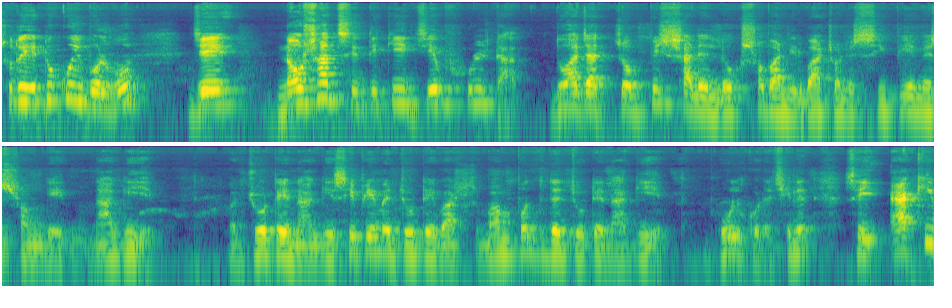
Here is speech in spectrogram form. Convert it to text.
শুধু এটুকুই বলব যে নৌসাদ সিদ্দিকী যে ভুলটা দু হাজার চব্বিশ সালের লোকসভা নির্বাচনে সিপিএমের সঙ্গে না গিয়ে, জোটে না গিয়ে সিপিএমের জোটে বা বামপন্থীদের জোটে না গিয়ে ভুল করেছিলেন, সেই একই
